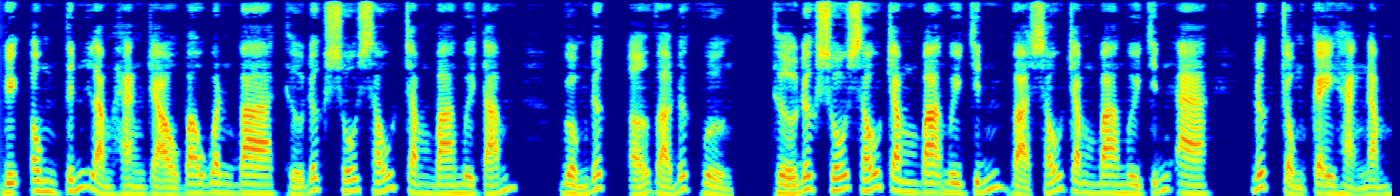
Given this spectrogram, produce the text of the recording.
việc ông Tính làm hàng rào bao quanh ba thửa đất số 638, gồm đất ở và đất vườn, thửa đất số 639 và 639A, đất trồng cây hàng năm,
